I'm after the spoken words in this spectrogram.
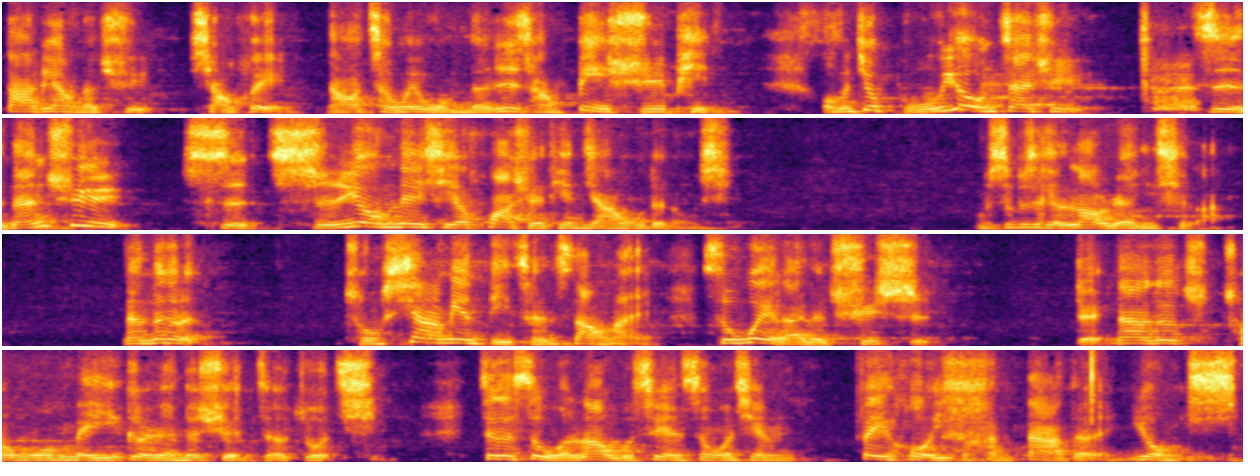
大量的去消费，然后成为我们的日常必需品，我们就不用再去，只能去使食用那些化学添加物的东西。我们是不是可以绕人一起来？那那个。从下面底层上来是未来的趋势，对，那就从我每一个人的选择做起。这个是我绕五次元生活圈背后一个很大的用意。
